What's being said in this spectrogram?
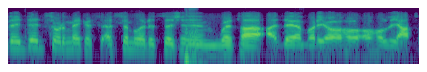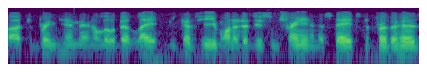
they did sort of make a, a similar decision with uh, Isaiah Morioho Oholiata to bring him in a little bit late because he wanted to do some training in the States to further his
